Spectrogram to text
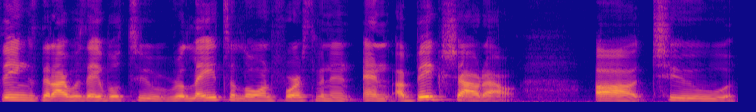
things that i was able to relate to law enforcement and, and a big shout out uh, to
